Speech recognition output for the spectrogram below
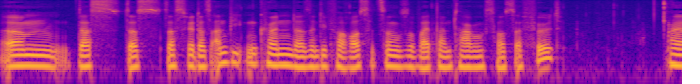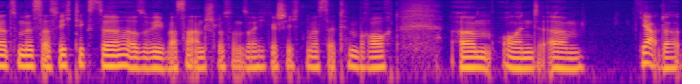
ähm, dass, dass, dass wir das anbieten können. Da sind die Voraussetzungen soweit beim Tagungshaus erfüllt. Äh, zumindest das Wichtigste, also wie Wasseranschluss und solche Geschichten, was der Tim braucht. Ähm, und ähm, ja, da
